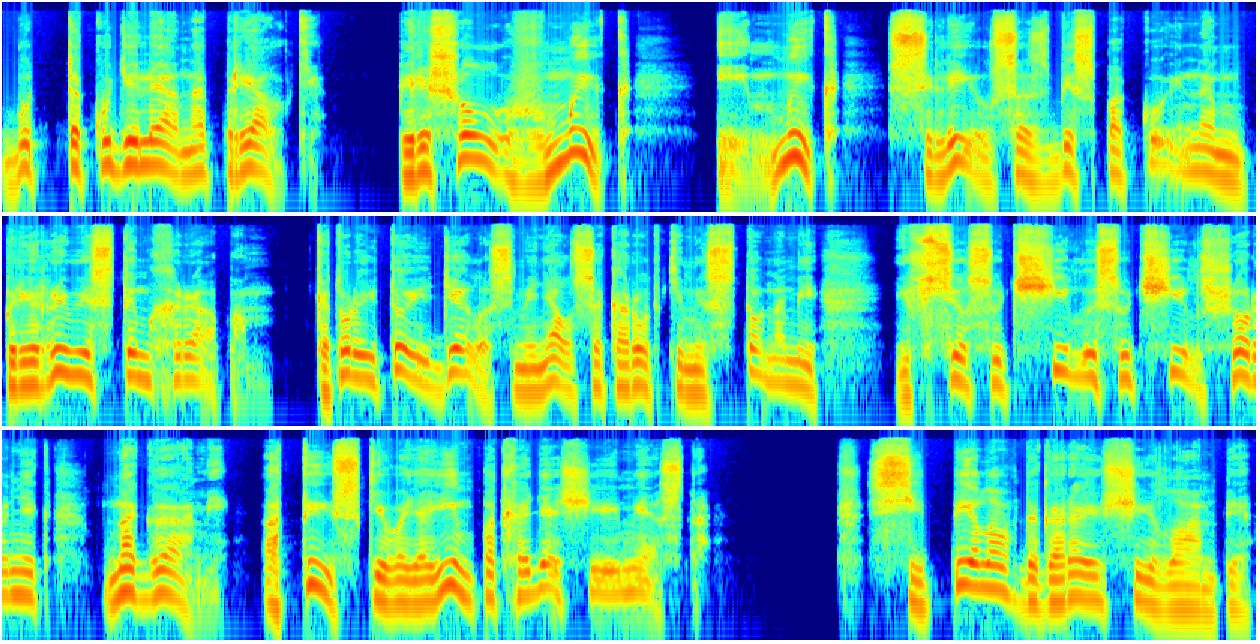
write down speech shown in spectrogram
будто куделя на прялке. Перешел в мык — и мык слился с беспокойным, прерывистым храпом, который то и дело сменялся короткими стонами, и все сучил и сучил шорник ногами, отыскивая им подходящее место. Сипела в догорающей лампе,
